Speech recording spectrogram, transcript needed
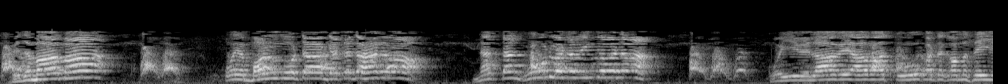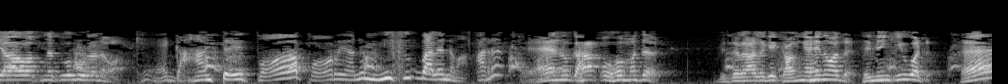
වෙද මාමා ඔය බලු මොටා ගැට ගහනවා. නැත්තම් කූඩුවට රිංගවනවා කොයි වෙලාවෙ ආවත් ඌකට කමසෙයියාවක් නැතුව බුරනවා. කෑ ගහන්න එපා පාර යන මිනිස්සුත් බලනවා. අර ඈනු ගහ කොහොමද? විදරාලගේ කන් ඇහෙනවද? දෙමින් කිව්වට. ඈ?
